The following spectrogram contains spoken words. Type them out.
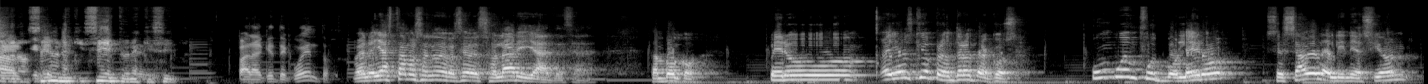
Claro, sí, un exquisito, un exquisito. ¿Para qué te cuento? Bueno, ya estamos hablando demasiado de Solar y ya, o sea, tampoco. Pero yo os quiero preguntar otra cosa. ¿Un buen futbolero se sabe la alineación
